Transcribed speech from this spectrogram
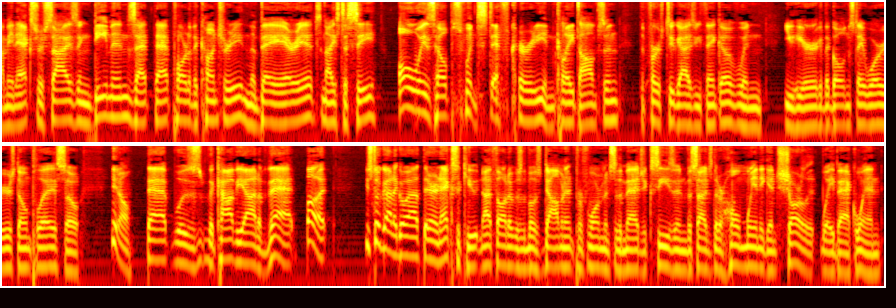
I mean, exercising demons at that part of the country in the Bay Area. It's nice to see. Always helps when Steph Curry and Klay Thompson, the first two guys you think of when you hear the Golden State Warriors don't play. So, you know, that was the caveat of that. But you still got to go out there and execute. And I thought it was the most dominant performance of the Magic season, besides their home win against Charlotte way back when.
